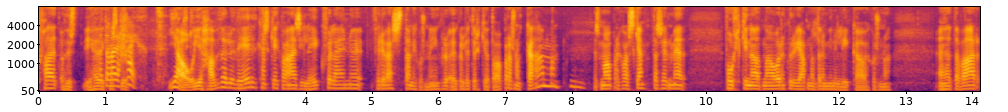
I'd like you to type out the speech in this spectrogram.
hvað, þú veist, ég hefði Þetta kannski Þetta væri hægt Já, og ég hafði alveg verið kannski eitthvað aðeins í leikfélaginu fyrir vestan, eitthvað svona einhverju auðvitaðluturki og það var bara svona gaman. Mm. þess að maður bara eitthvað að skemta sér með fólkinu þarna og einhverju jafnaldra mínu líka og eitthvað svona, en þetta var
